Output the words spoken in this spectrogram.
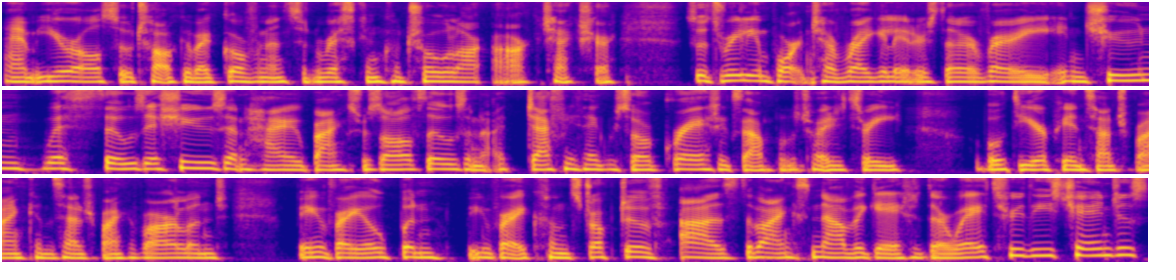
Um, you're also talking about governance and risk and control ar- architecture. So it's really important to have regulators that are very in tune with those issues and how banks resolve those. And I definitely think we saw a great example in 23 of both the European Central Bank and the Central Bank of Ireland being very open, being very constructive as the banks navigated their way through these changes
